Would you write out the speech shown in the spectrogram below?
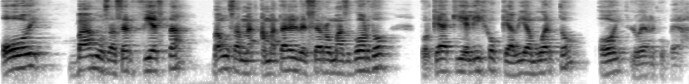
hoy vamos a hacer fiesta, vamos a, a matar el becerro más gordo, porque aquí el hijo que había muerto, hoy lo he recuperado.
